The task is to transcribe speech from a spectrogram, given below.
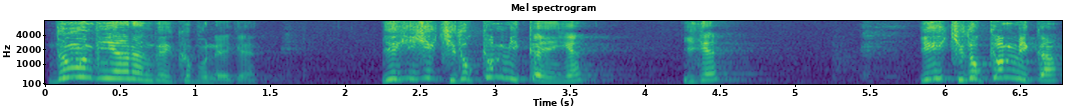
너무 미안한 거예요 그분에게 이게, 이게 기독교입니까 이게? 이게? 이게 기독교입니까?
